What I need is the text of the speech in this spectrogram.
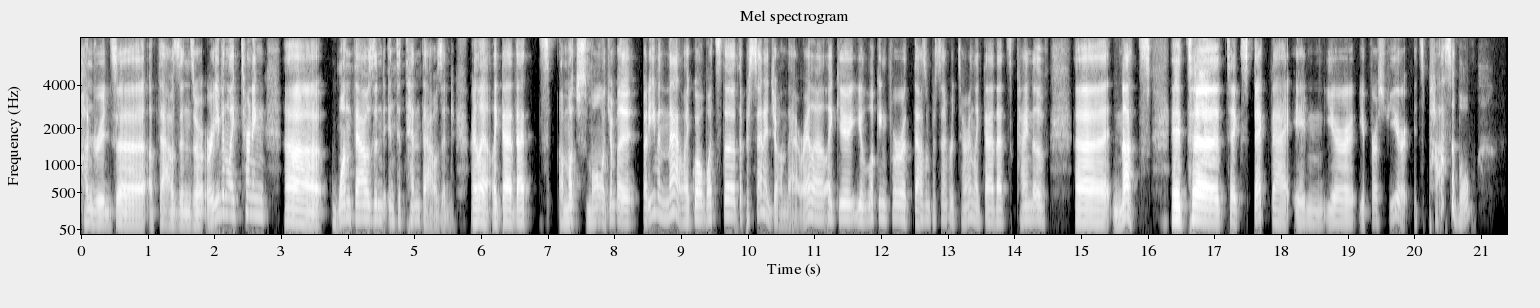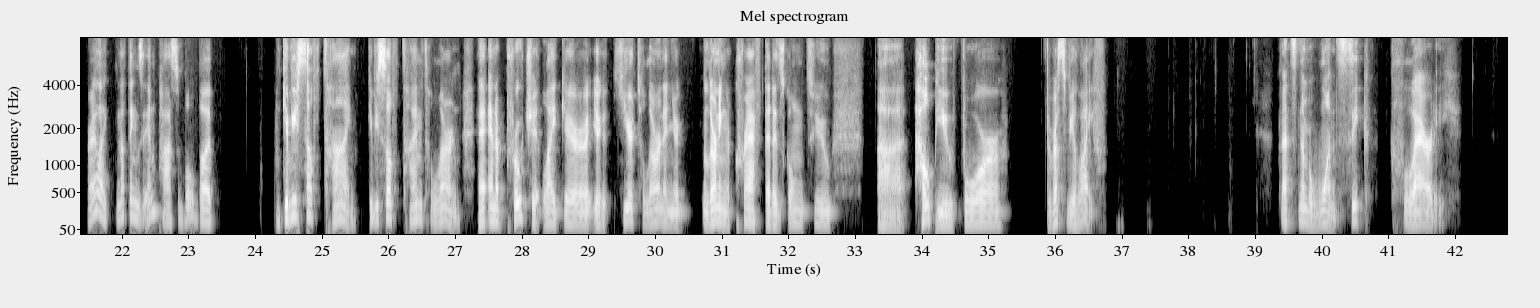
hundreds uh, of thousands or, or even like turning uh 1000 into 10,000 right? Like, like that that's a much smaller jump but, but even that like well what's the the percentage on that right? Like you're you're looking for a thousand percent return like that that's kind of uh nuts. It, to to expect that in your your first year it's possible right? Like nothing's impossible but give yourself time. Give yourself time to learn and, and approach it like you're you're here to learn and you're learning a craft that is going to uh, help you for the rest of your life. That's number one seek clarity.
